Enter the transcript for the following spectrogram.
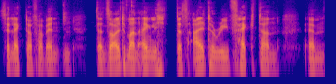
Selektor verwenden, dann sollte man eigentlich das alte refactoren. Ähm,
